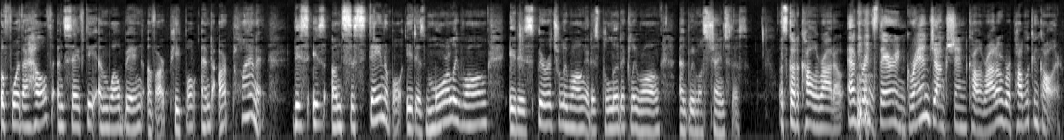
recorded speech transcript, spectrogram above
before the health and safety and well being of our people and our planet. This is unsustainable. It is morally wrong, it is spiritually wrong, it is politically wrong, and we must change this. Let's go to Colorado. Everett's there in Grand Junction, Colorado, Republican caller.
